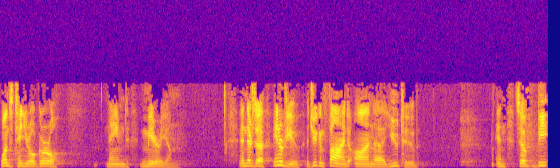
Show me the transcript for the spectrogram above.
One's a 10 year old girl named Miriam. And there's an interview that you can find on uh, YouTube. And so be,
